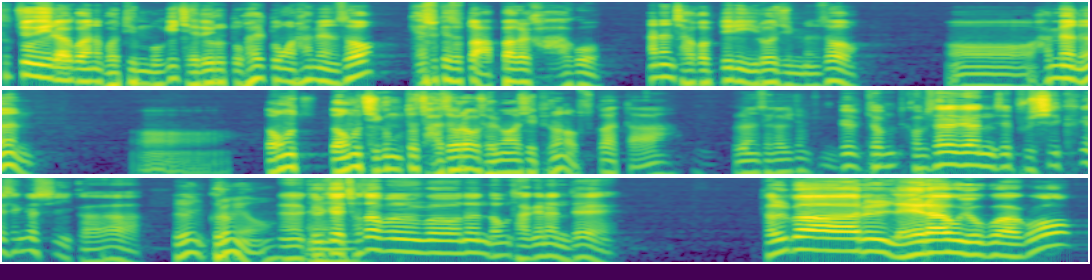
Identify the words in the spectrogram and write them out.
특조위라고 하는 버팀목이 제대로 또 활동을 하면서 계속해서 또 압박을 가하고 하는 작업들이 이루어지면서, 어, 하면은, 어, 너무, 너무 지금부터 좌절하고 절망하실 필요는 없을 것 같다. 그런 생각이 좀 듭니다. 그 겸- 검찰에 대한 이제 불신이 크게 생겼으니까 그럼, 그럼요. 예, 그렇게 예. 쳐다보는 거는 너무 당연한데 결과를 내라고 요구하고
